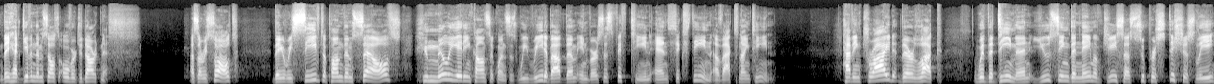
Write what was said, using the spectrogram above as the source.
They had given themselves over to darkness. As a result, they received upon themselves humiliating consequences. We read about them in verses 15 and 16 of Acts 19. Having tried their luck with the demon using the name of Jesus superstitiously,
